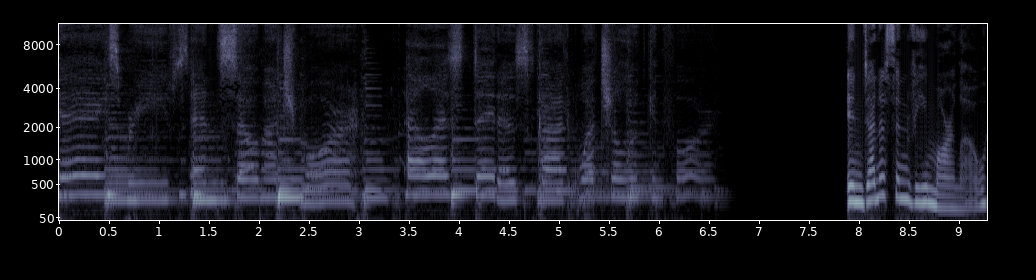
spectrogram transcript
case briefs, and so much more. LS Data's got what you're looking for. In Dennison v. Marlowe,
